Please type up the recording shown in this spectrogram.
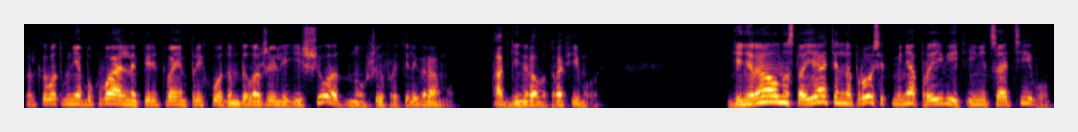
Только вот мне буквально перед твоим приходом доложили еще одну шифротелеграмму от генерала Трофимова. Генерал настоятельно просит меня проявить инициативу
